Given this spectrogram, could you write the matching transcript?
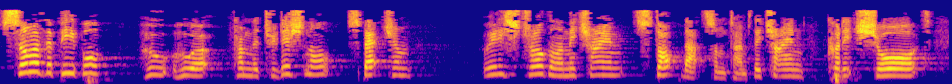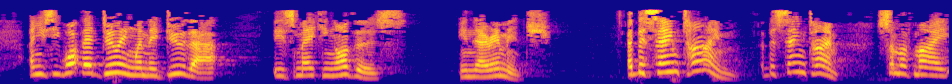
Some of the people who, who are from the traditional spectrum really struggle and they try and stop that sometimes. They try and cut it short. And you see, what they're doing when they do that is making others in their image. At the same time, at the same time, some of my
